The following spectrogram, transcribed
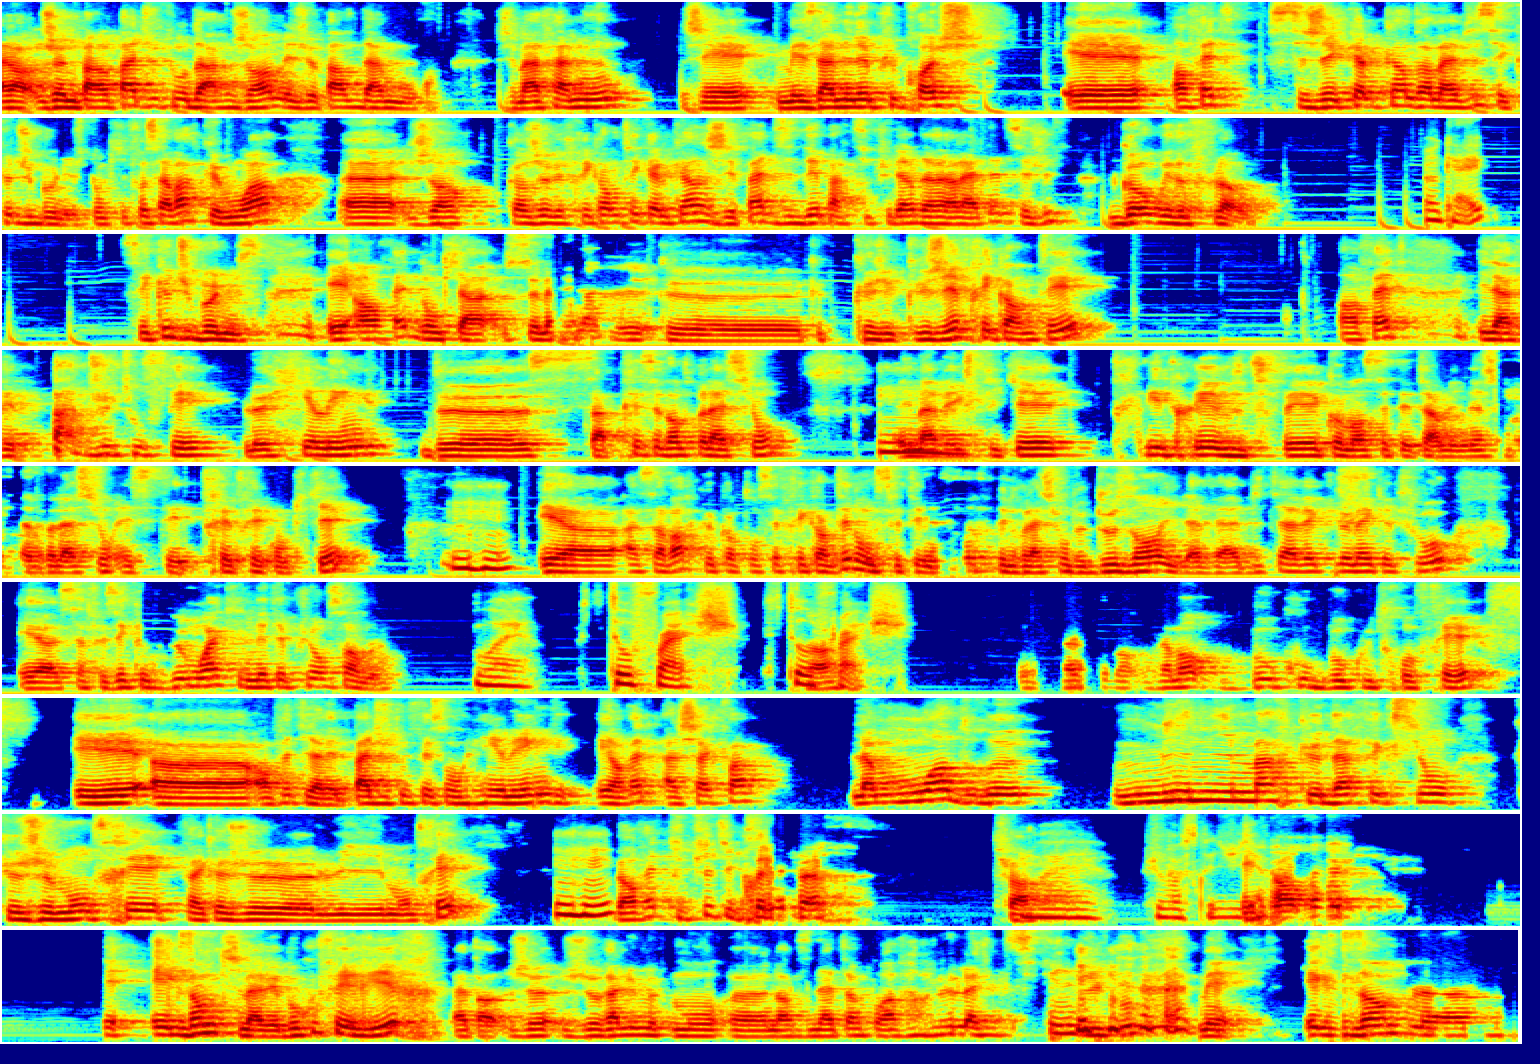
Alors, je ne parle pas du tout d'argent, mais je parle d'amour. J'ai ma famille, j'ai mes amis les plus proches. Et en fait, si j'ai quelqu'un dans ma vie, c'est que du bonus. Donc, il faut savoir que moi, euh, genre, quand je vais fréquenter quelqu'un, j'ai pas d'idée particulière derrière la tête, c'est juste go with the flow. Ok. C'est que du bonus. Et en fait, donc, il y a ce mec-là que, que, j'ai- que j'ai fréquenté. En fait, il n'avait pas du tout fait le healing de sa précédente relation. Il Mm. m'avait expliqué très, très vite fait comment c'était terminé sur cette relation et c'était très, très compliqué. Mhm. Et euh, à savoir que quand on s'est fréquenté, donc c'était c'était une relation de deux ans, il avait habité avec le mec et tout, et euh, ça faisait que deux mois qu'ils n'étaient plus ensemble. Ouais. Still fresh. Still Ah. fresh. Exactement. Vraiment beaucoup, beaucoup trop frais. Et euh, en fait, il n'avait pas du tout fait son healing. Et en fait, à chaque fois, la moindre mini marque d'affection que je montrais, enfin que je lui montrais, Mhm. ben, en fait, tout de suite, il prenait peur. Tu vois. Ouais, je vois ce que tu Et dis. en fait, et- exemple qui m'avait beaucoup fait rire. Attends, je, je rallume mon euh, ordinateur pour avoir le lighting du coup. Mais exemple, euh,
